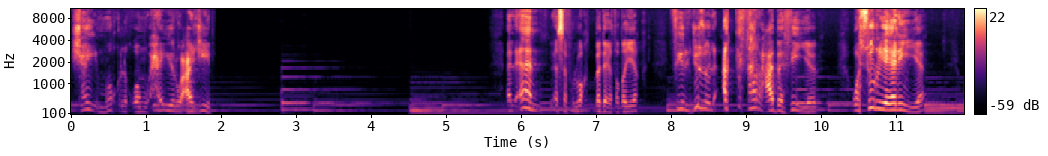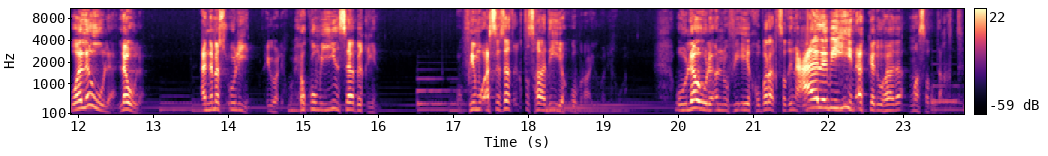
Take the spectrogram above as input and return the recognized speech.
شيء مقلق ومحير وعجيب. الآن للأسف الوقت بدأ يتضيق في الجزء الأكثر عبثية وسريالية ولولا لولا أن مسؤولين أيها الإخوة حكوميين سابقين وفي مؤسسات اقتصادية كبرى أيها الإخوة ولولا أنه في إيه خبراء اقتصاديين عالميين أكدوا هذا ما صدقت.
